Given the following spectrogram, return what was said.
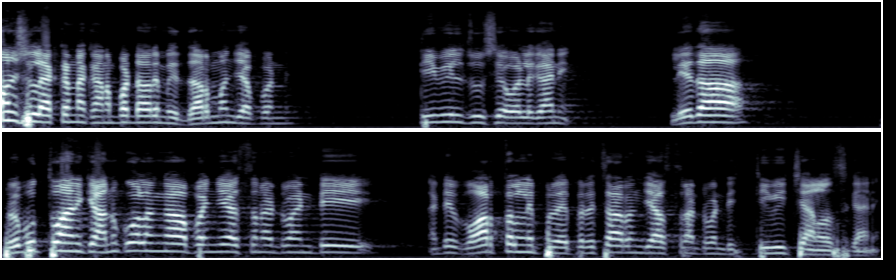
మనుషులు ఎక్కడన్నా కనపడ్డారో మీరు ధర్మం చెప్పండి. టీవీలు చూసేవాళ్ళు కానీ లేదా ప్రభుత్వానికి అనుకూలంగా పనిచేస్తున్నటువంటి అంటే వార్తల్ని ప్ర ప్రచారం చేస్తున్నటువంటి టీవీ ఛానల్స్ కానీ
